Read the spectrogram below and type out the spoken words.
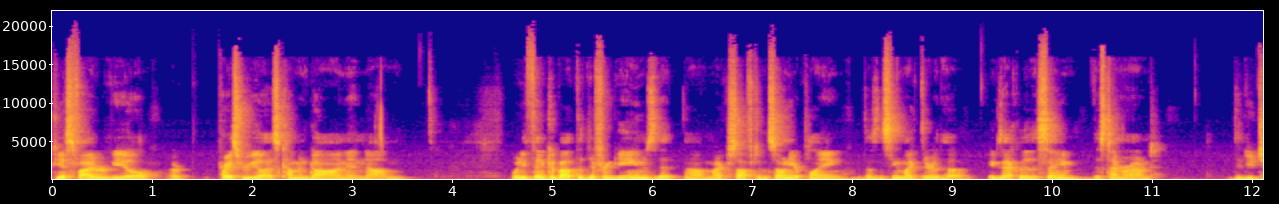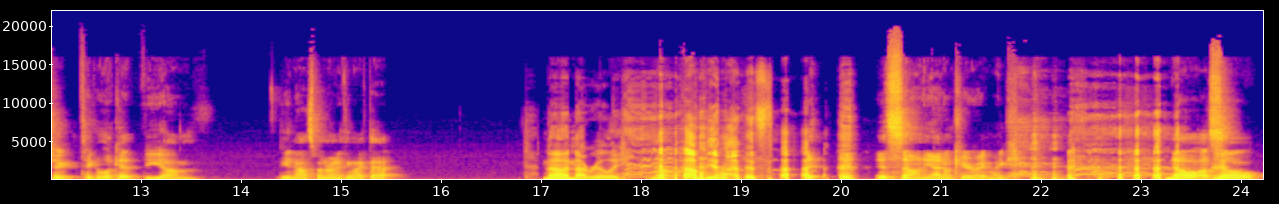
PS5 reveal or price reveal has come and gone. And um, what do you think about the different games that uh, Microsoft and Sony are playing? It doesn't seem like they're the exactly the same this time around. Did you check, take a look at the um, the announcement or anything like that? No, not really. No. I'll be honest. It- It's Sony. I don't care, right, Mike? no. uh, So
